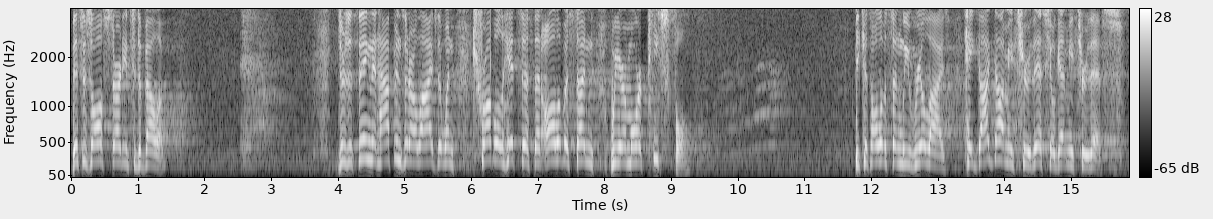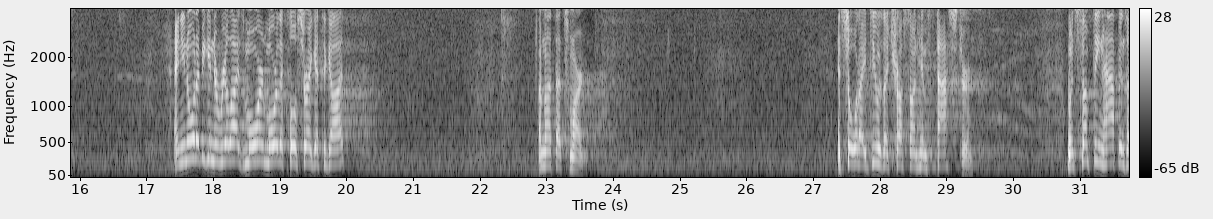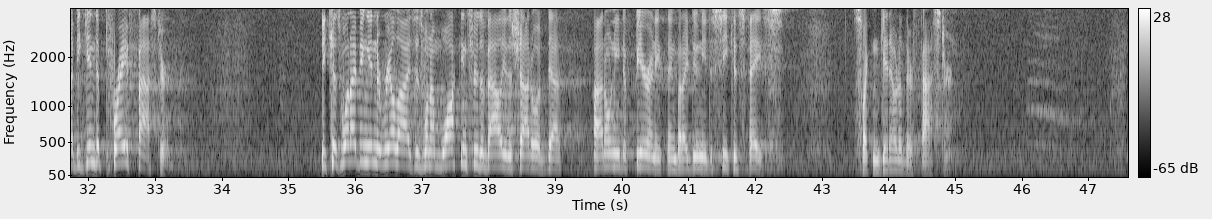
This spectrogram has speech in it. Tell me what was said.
This is all starting to develop. There's a thing that happens in our lives that when trouble hits us, that all of a sudden we are more peaceful. Because all of a sudden we realize, hey, God got me through this, He'll get me through this. And you know what I begin to realize more and more the closer I get to God? I'm not that smart. And so what I do is I trust on Him faster. When something happens, I begin to pray faster. Because what I begin to realize is when I'm walking through the valley of the shadow of death, I don't need to fear anything, but I do need to seek his face so I can get out of there faster.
